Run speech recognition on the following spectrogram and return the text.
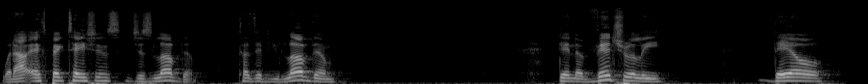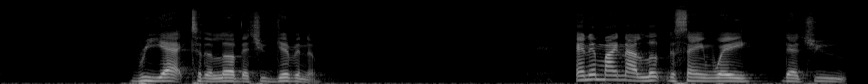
Without expectations, just love them. Because if you love them, then eventually they'll react to the love that you've given them. And it might not look the same way that you,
